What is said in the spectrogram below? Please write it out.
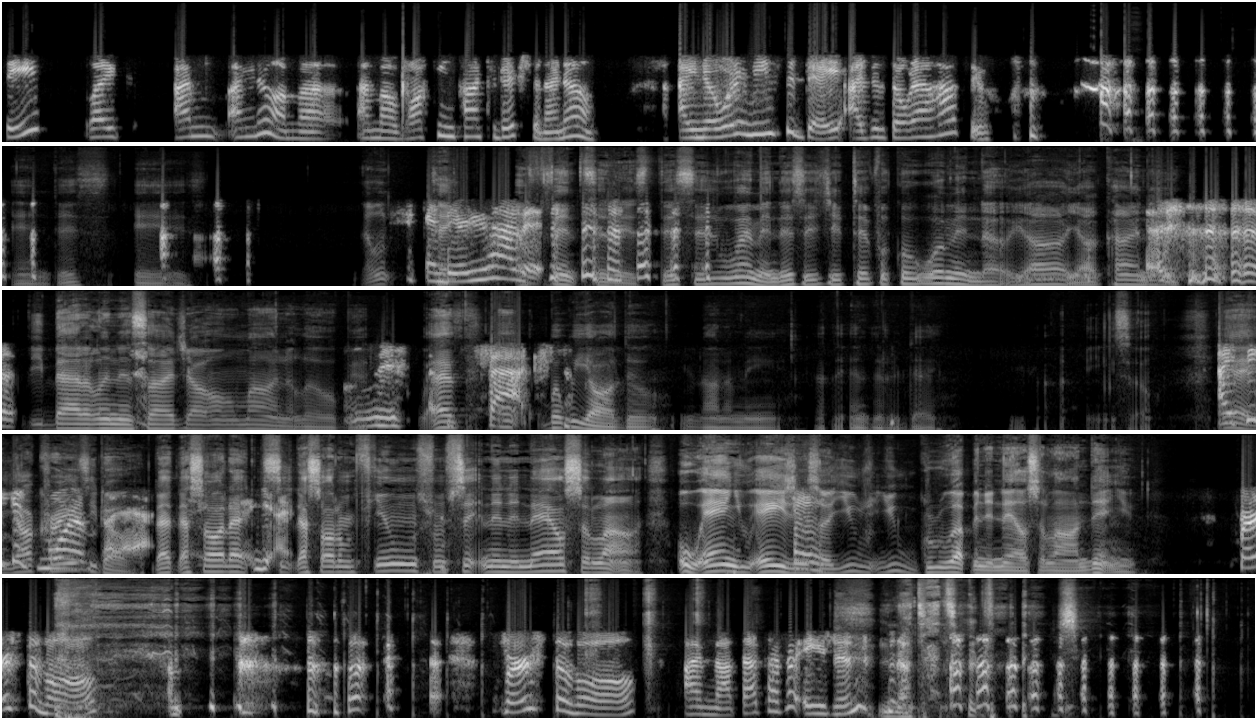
See, like I'm, I know I'm a, I'm a walking contradiction. I know, I know what it means to date. I just don't know how to. and this is And there you have it. this. This is women. This is your typical woman, though. Y'all, y'all kind of be battling inside your own mind a little bit. As- Facts. But we all do. You know what I mean? At the end of the day. Know what I? So I think y'all it's more crazy though. that. That that's all that Yeah. see, that's all them fumes from sitting in the nail salon. Oh, and you Asian, Hey. so mm. you you grew up in the nail salon, didn't you? First of all, first of all, I'm not that type of Asian. You're not that type of Asian.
